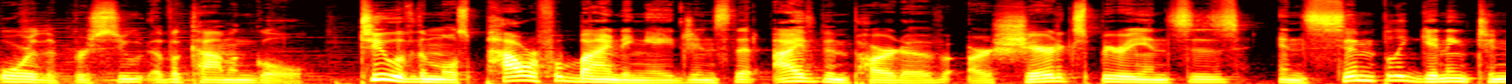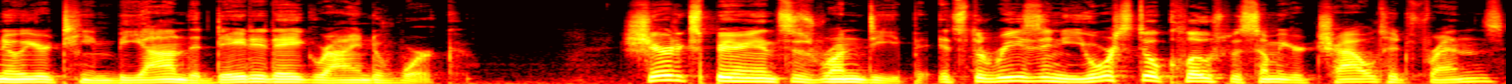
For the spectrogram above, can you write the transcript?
or the pursuit of a common goal. Two of the most powerful binding agents that I've been part of are shared experiences and simply getting to know your team beyond the day to day grind of work. Shared experiences run deep. It's the reason you're still close with some of your childhood friends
